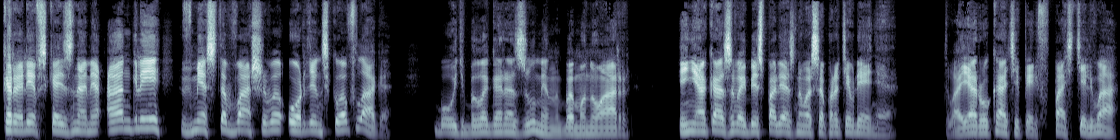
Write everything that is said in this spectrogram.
королевское знамя Англии вместо вашего орденского флага. Будь благоразумен, Бамануар, и не оказывай бесполезного сопротивления. Твоя рука теперь в пасти льва».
